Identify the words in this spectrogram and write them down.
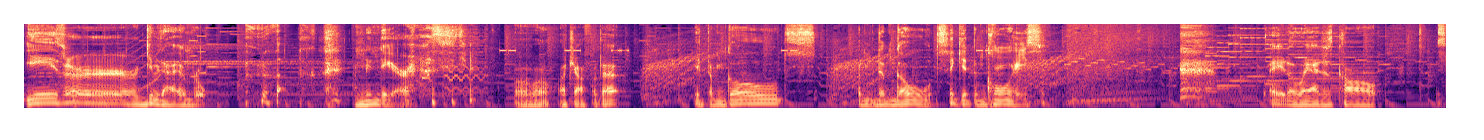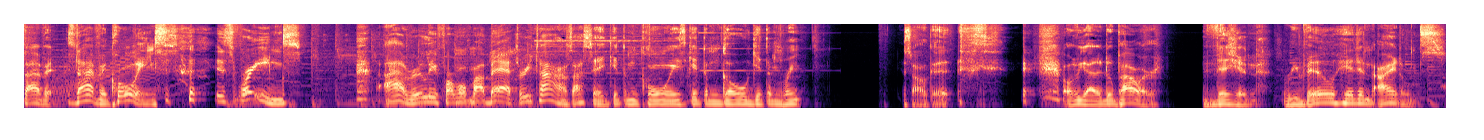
Yes, sir. Give me that emerald. I'm in there. oh, well, watch out for that. Get them golds. Them, them to Get them coins. Ain't no way I just called. It's not even, it's not even coins. it's rings. I really fumbled my bad three times. I said, get them coins, get them gold, get them ring. It's all good. oh, we got to do power. Vision. Reveal hidden items.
